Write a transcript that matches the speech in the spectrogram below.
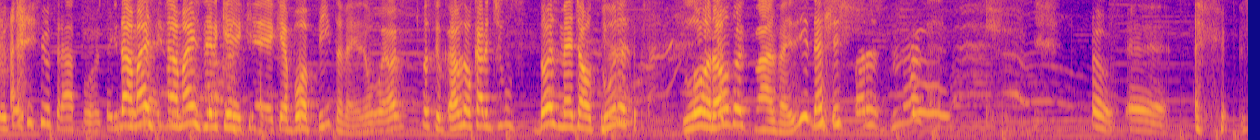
eu tenho que filtrar, porra. que Ainda filtrar mais, aqui. ainda mais ele que, que, é, que é boa pinta, velho. O Elvis, tipo assim, o Elvis é um cara de uns 2 metros de altura, lourão do claro, velho. Ih, deve ter história. Nossa. Não, é...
